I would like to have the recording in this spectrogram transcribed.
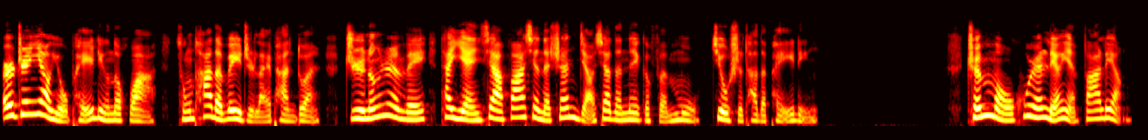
而真要有陪陵的话，从他的位置来判断，只能认为他眼下发现的山脚下的那个坟墓就是他的陪陵。陈某忽然两眼发亮。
